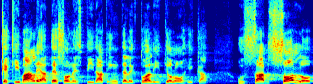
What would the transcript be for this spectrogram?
que equivale a deshonestidad intelectual y teológica usar solo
